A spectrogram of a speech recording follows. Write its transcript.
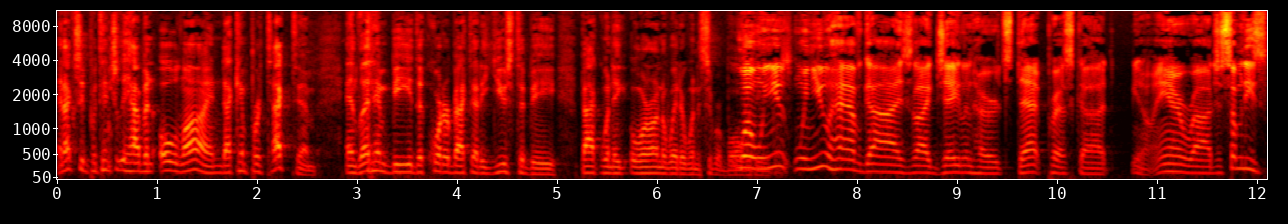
and actually potentially have an O line that can protect him and let him be the quarterback that he used to be back when they were on the way to win the Super Bowl. Well, when you when you have guys like Jalen Hurts, Dak Prescott, you know Aaron Rodgers, some of these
